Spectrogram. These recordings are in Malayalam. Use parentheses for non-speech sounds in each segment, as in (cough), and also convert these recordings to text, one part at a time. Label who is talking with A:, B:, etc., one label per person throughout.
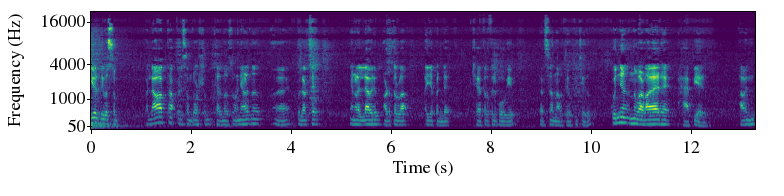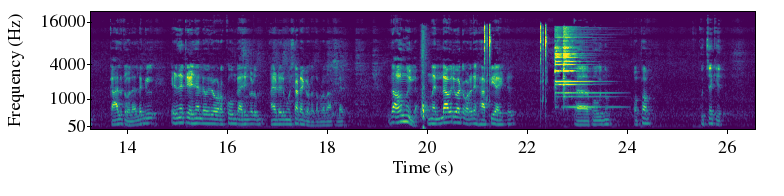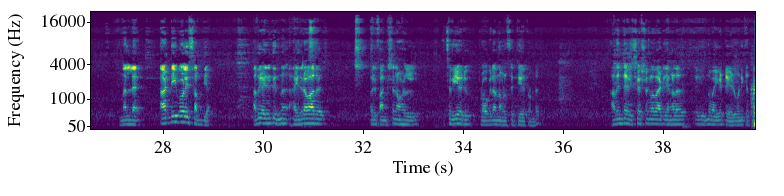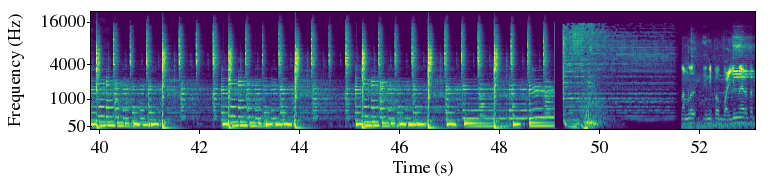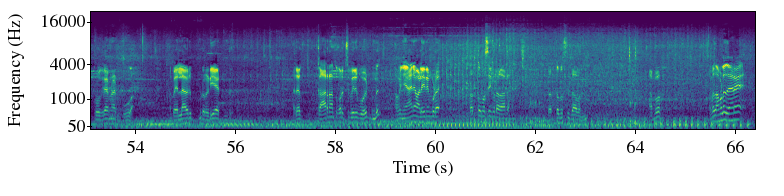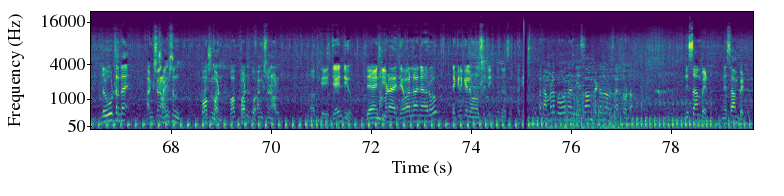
A: ഈ ഒരു ദിവസം വല്ലാത്ത ഒരു സന്തോഷം തരുന്ന ദിവസമാണ്. ഞങ്ങളിന്ന് പുലർച്ചെ ഞങ്ങളെല്ലാവരും അടുത്തുള്ള അയ്യപ്പന്റെ ക്ഷേത്രത്തിൽ പോവുകയും ദർശനം നടത്തുകയൊക്കെ ചെയ്തു. കുഞ്ഞ് ഇന്ന് വളരെ ഹാപ്പിയായിരുന്നു അവൻ കാലത്ത് പോലെ അല്ലെങ്കിൽ എഴുന്നേറ്റ് കഴിഞ്ഞാൽ ഒരു ഉറക്കവും കാര്യങ്ങളും അയാളുടെ ഒരു മൂശാട്ടൊക്കെ ഉണ്ട് നമ്മുടെ നാട്ടിലെ. ഇതാവുന്നില്ല ഇന്ന് എല്ലാവരുമായിട്ട് വളരെ ഹാപ്പി ആയിട്ട് പോകുന്നു. ഒപ്പം ഉച്ചയ്ക്ക് നല്ല അടിപൊളി സദ്യ. അത് കഴിഞ്ഞിട്ട് ഇന്ന് ഹൈദരാബാദ് ഒരു ഫംഗ്ഷൻ ഹാളിൽ ചെറിയൊരു പ്രോഗ്രാം നമ്മൾ സെറ്റ് ചെയ്തിട്ടുണ്ട്. അതിന്റെ വിശേഷങ്ങളുമായിട്ട് ഞങ്ങൾ ഇന്ന് വൈകിട്ട് ഏഴ് മണിക്ക് എത്തും. നമ്മൾ ഇനിയിപ്പം വൈകുന്നേരത്തെ പ്രോഗ്രാമിനായിട്ട് പോവാം. അപ്പോൾ എല്ലാവരും റെഡി ആയിട്ടുണ്ട്. കാറിനകത്ത് കുറച്ച് പേര് പോയിട്ടുണ്ട്. അപ്പോൾ ഞാനും അളിയനും കൂടെ തത്വമസി കൂടെ കാണാം തത്വമസി ഇതാ വന്നു. അപ്പോൾ അപ്പോൾ നമ്മൾ നേരെ ധ്രുവൂട്ടന്റെ
B: function
A: function
B: popcorn popcorn. Function hall
A: okay
B: J N T U
A: J and
B: നമ്മുടെ Jawaharlal Nehru technical university university okay അപ്പോൾ നമ്മൾ പോകുന്ന നിസാംപേട്ട് എന്ന് പറഞ്ഞ സ്ഥലത്തോട്ടാണ്
A: നിസാംപേട്ട്.
B: നിസാംപേട്ട്.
